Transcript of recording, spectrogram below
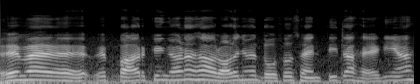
ਇਹ ਮੈਂ, ਇਹ ਪਾਰਕਿੰਗ ਆ ਨਾ ਹਿਸਾਬ ਲਾ ਲਓ ਜਿਵੇਂ 237 ਤਾਂ ਹੈਗੀਆਂ।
